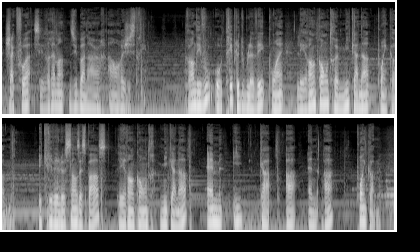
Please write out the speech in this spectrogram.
Chaque fois, c'est vraiment du bonheur à enregistrer. Rendez-vous au www.lesrencontresmikana.com. Écrivez-le sans espace, les rencontres Mikana, M-I-K-A-N-A.com.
